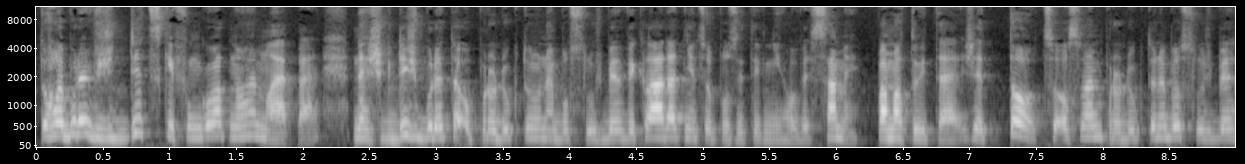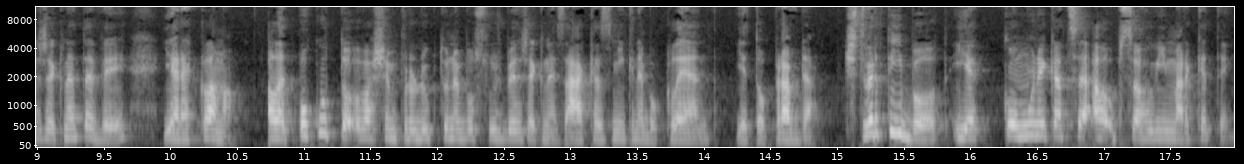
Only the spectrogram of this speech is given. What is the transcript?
Tohle bude vždycky fungovat mnohem lépe, než když budete o produktu nebo službě vykládat něco pozitivního vy sami. Pamatujte, že to, co o svém produktu nebo službě řeknete vy, je reklama. Ale pokud to o vašem produktu nebo službě řekne zákazník nebo klient, je to pravda. Čtvrtý bod je komunikace a obsahový marketing.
